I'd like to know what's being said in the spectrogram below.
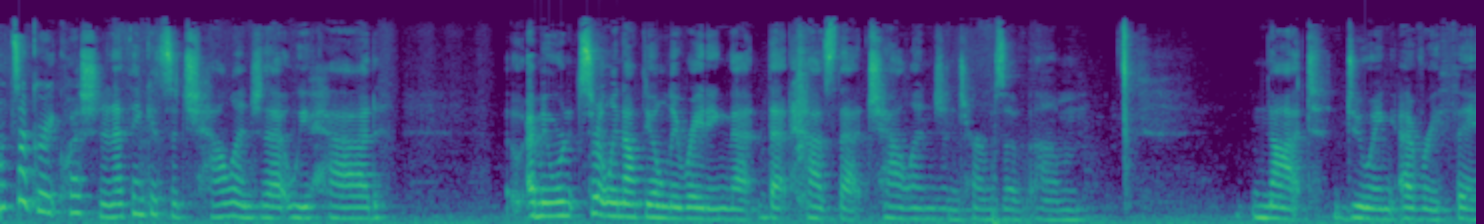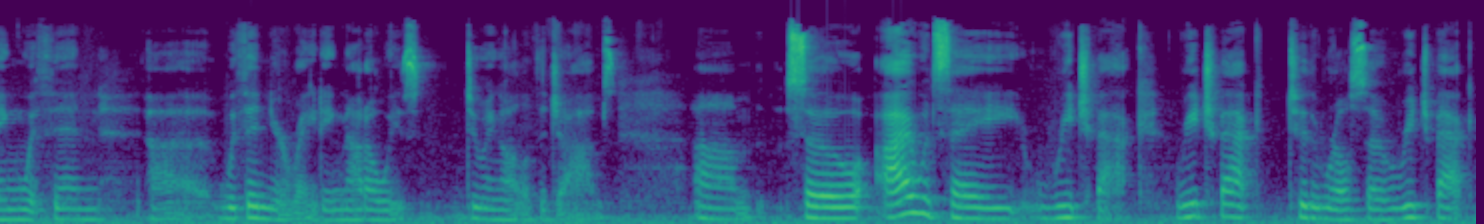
That's a great question, and I think it's a challenge that we've had. I mean, we're certainly not the only rating that that has that challenge in terms of um, not doing everything within uh, within your rating, not always doing all of the jobs. Um, so I would say reach back, reach back to the RILSO, reach back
